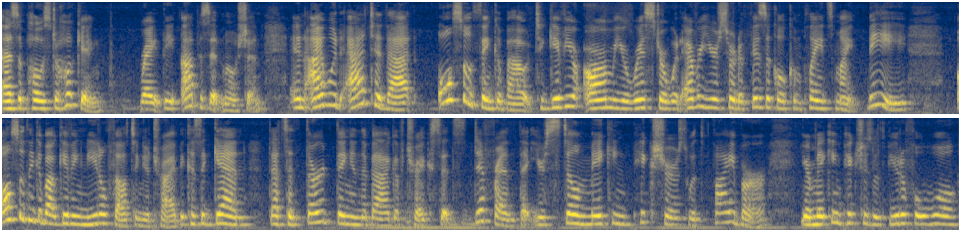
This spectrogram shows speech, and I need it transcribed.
as opposed to hooking, right? The opposite motion. And I would add to that also think about to give your arm or your wrist or whatever your sort of physical complaints might be also think about giving needle felting a try because again that's a third thing in the bag of tricks that's different that you're still making pictures with fiber you're making pictures with beautiful wool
